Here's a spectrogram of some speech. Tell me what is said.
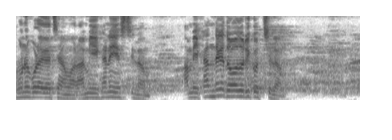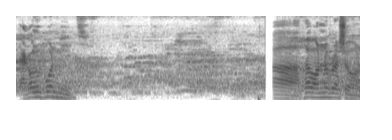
মনে পড়ে গেছে আমার আমি এখানেই এসেছিলাম। আমি এখান থেকে দৌড়াদৌড়ি করছিলাম। এখন উপর নিচ। সব অন্নপ্রাশন।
